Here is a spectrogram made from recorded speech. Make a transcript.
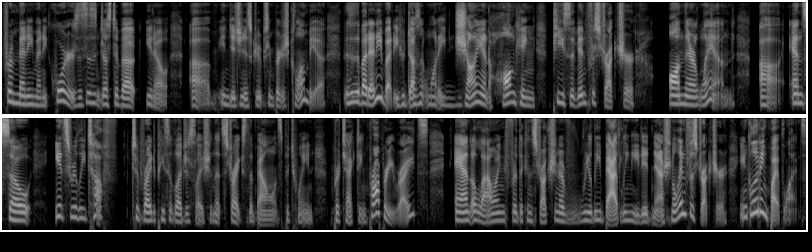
from many many quarters. This isn't just about you know uh, Indigenous groups in British Columbia. This is about anybody who doesn't want a giant honking piece of infrastructure on their land, uh, and so it's really tough to write a piece of legislation that strikes the balance between protecting property rights and allowing for the construction of really badly needed national infrastructure, including pipelines.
